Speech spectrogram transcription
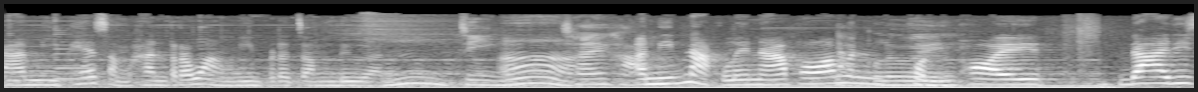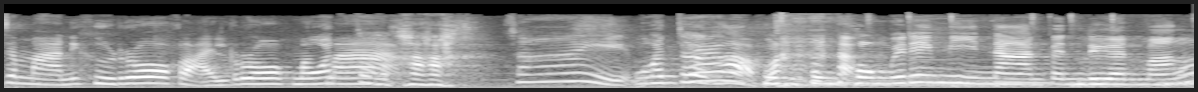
การมีเพศสัมพันธ์ระหว่างมีประจำเดือนจริงอ่าใช่ค่ะอันนี้หนักเลยนะ เพราะว่ามันหนักเลยผลพลอยได้ที่จะมานี่คือโรคหลายโรคงดมาเถกอะค่ะๆ ใช่งดเถอะค่ะแบคุณบคุณคงไม่ได้มีนานเป็นเดือนมั้งเอ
